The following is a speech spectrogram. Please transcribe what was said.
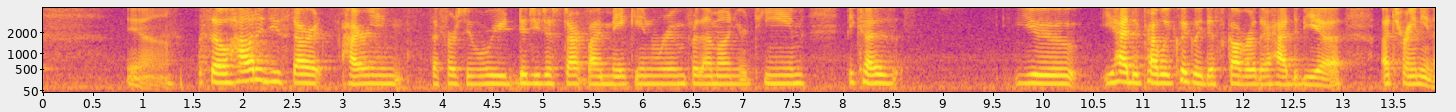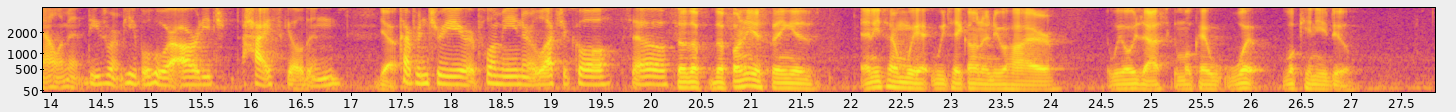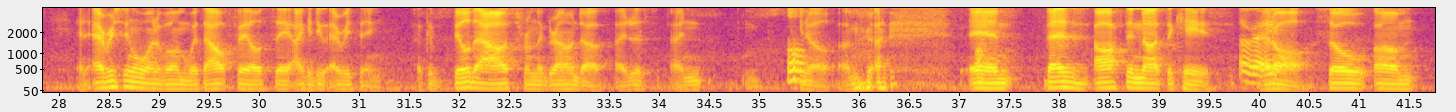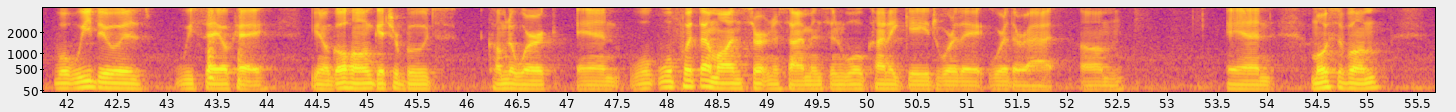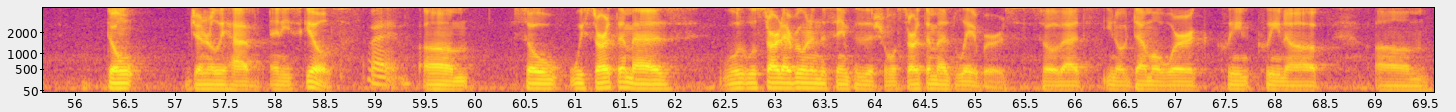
yeah so how did you start hiring the first people were you, did you just start by making room for them on your team because you you had to probably quickly discover there had to be a, a training element these weren't people who are already tr- high skilled in yeah. carpentry or plumbing or electrical so so the, the funniest thing is anytime we, we take on a new hire we always ask them okay what what can you do and every single one of them without fail say i can do everything I could build a house from the ground up. I just, I, oh. you know, and that is often not the case all right. at all. So um, what we do is we say, okay, you know, go home, get your boots, come to work, and we'll we'll put them on certain assignments, and we'll kind of gauge where they where they're at. Um, and most of them don't generally have any skills. Right. Um, so we start them as we'll, we'll start everyone in the same position. We'll start them as laborers. So that's you know demo work, clean clean up, um,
